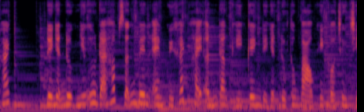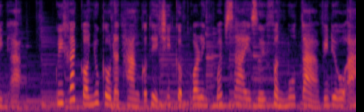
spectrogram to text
khách. Để nhận được những ưu đãi hấp dẫn bên em quý khách hãy ấn đăng ký kênh để nhận được thông báo khi có chương trình ạ. Quý khách có nhu cầu đặt hàng có thể truy cập qua link website dưới phần mô tả video ạ.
